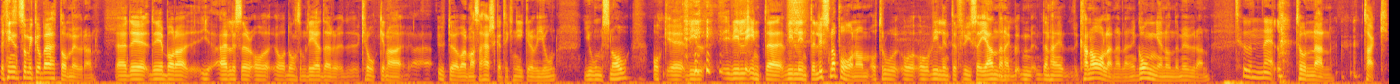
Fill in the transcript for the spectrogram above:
det finns inte så mycket att berätta om muren. Äh, det, det, är bara Alicer och, och de som leder kråkorna utövar massa härskartekniker över Jon. Jon Snow och eh, vill, vill, inte, vill inte lyssna på honom och, tro, och, och, vill inte frysa igen den här, den här kanalen eller den här gången under muren. Tunnel. Tunneln, tack.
